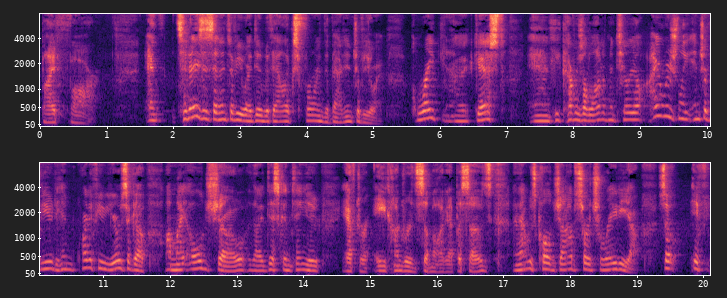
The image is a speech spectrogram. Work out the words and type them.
by far. And today's is an interview I did with Alex Freund about interviewing. Great uh, guest, and he covers a lot of material. I originally interviewed him quite a few years ago on my old show that I discontinued after 800 some odd episodes, and that was called Job Search Radio. So if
